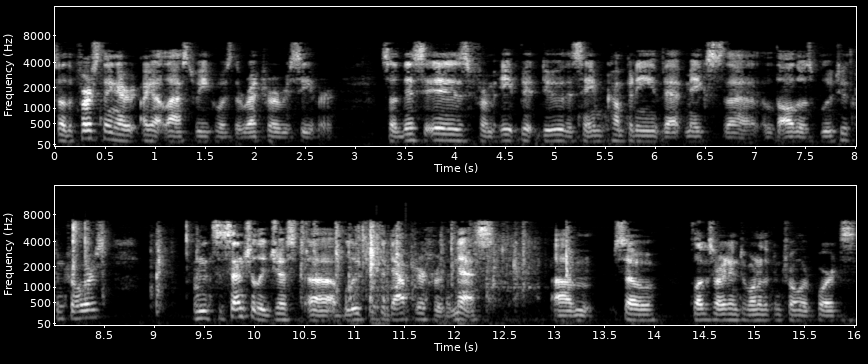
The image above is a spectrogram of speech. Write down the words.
So the first thing I, I got last week was the retro receiver. So this is from 8BitDo, the same company that makes uh, all those Bluetooth controllers, and it's essentially just a Bluetooth adapter for the NES. Um, so plugs right into one of the controller ports,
